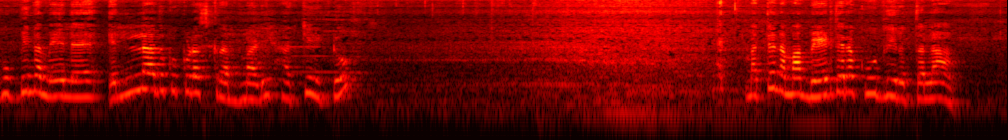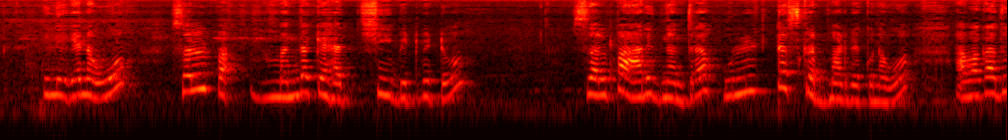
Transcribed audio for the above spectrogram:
ಹುಬ್ಬಿನ ಮೇಲೆ ಎಲ್ಲದಕ್ಕೂ ಕೂಡ ಸ್ಕ್ರಬ್ ಮಾಡಿ ಅಕ್ಕಿ ಇಟ್ಟು, ಮತ್ತೆ ನಮ್ಮ ಬೇಡದಿರ ಕೂದಲು ಇರುತ್ತಲ್ಲ, ಇಲ್ಲಿಗೆ ನಾವು ಸ್ವಲ್ಪ ಮಂದಕ್ಕೆ ಹಚ್ಚಿ ಬಿಟ್ಬಿಟ್ಟು ಸ್ವಲ್ಪ ಆರಿದ ನಂತರ ಉಲ್ಟ ಸ್ಕ್ರಬ್ ಮಾಡಬೇಕು ನಾವು. ಆವಾಗ ಅದು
